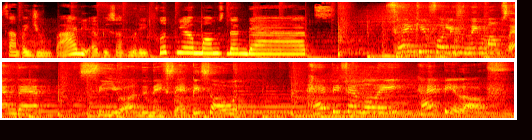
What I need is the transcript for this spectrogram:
Sampai jumpa di episode berikutnya moms dan dads. Thank you for listening moms and dad. See you on the next episode. Happy family, happy love.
